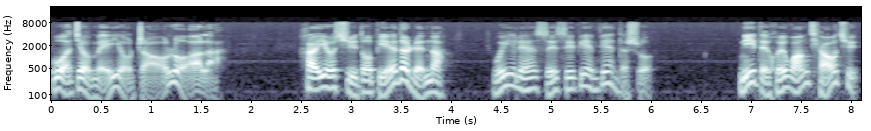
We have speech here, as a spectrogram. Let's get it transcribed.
我就没有着落了。还有许多别的人呢。”威廉随随便便地说。你得回王桥去。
